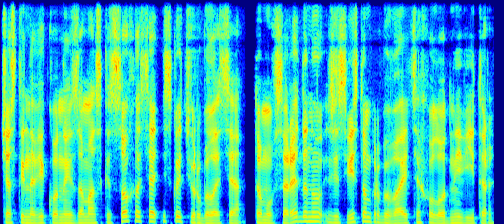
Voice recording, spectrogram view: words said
Частина віконної замазки зсохлася і скоцюрбилася, тому всередину зі свістом пробивається холодний вітер.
